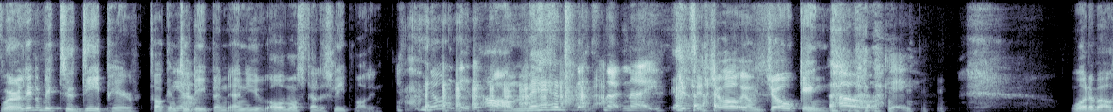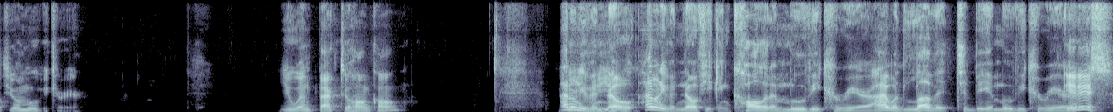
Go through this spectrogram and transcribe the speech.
We're a little bit too deep here, talking too deep, and, and you almost fell asleep, Malin. no, I didn't. Oh man. That's not nice. It's a joke. I'm joking. Oh, okay. What about your movie career? You went back to Hong Kong? I don't even know. I don't even know if you can call it a movie career. I would love it to be a movie career. It is.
